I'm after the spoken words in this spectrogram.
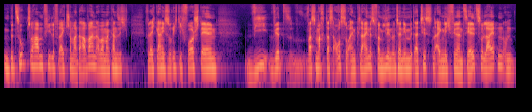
einen Bezug zu haben, viele vielleicht schon mal da waren, aber man kann sich vielleicht gar nicht so richtig vorstellen, wie wird, was macht das aus, so ein kleines Familienunternehmen mit Artisten eigentlich finanziell zu leiten? Und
